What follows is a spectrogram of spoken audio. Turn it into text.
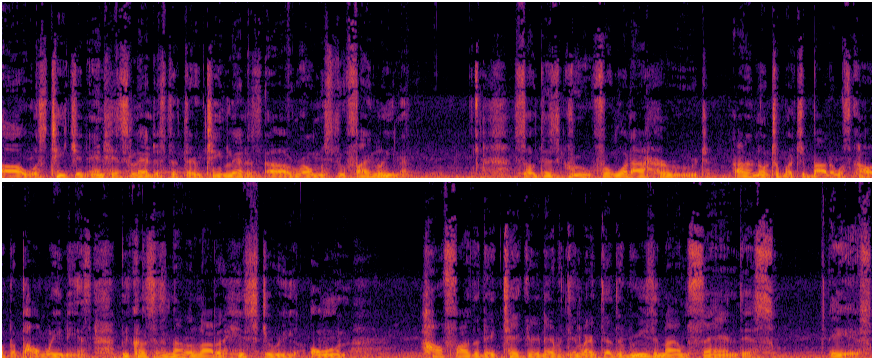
uh, was teaching in his letters, the thirteen letters, uh, Romans through Philemon. So this group, from what I heard, I don't know too much about it, was called the Paulinians because there's not a lot of history on how far did they take it and everything like that. The reason I'm saying this is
